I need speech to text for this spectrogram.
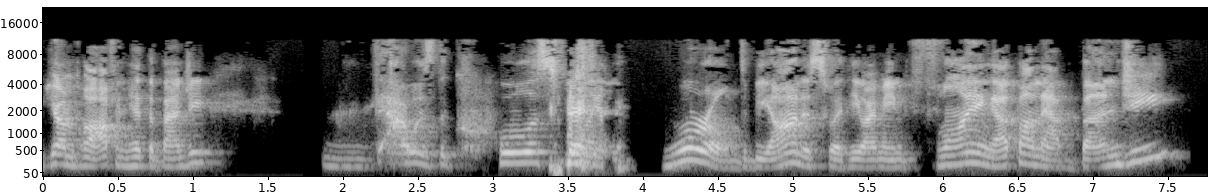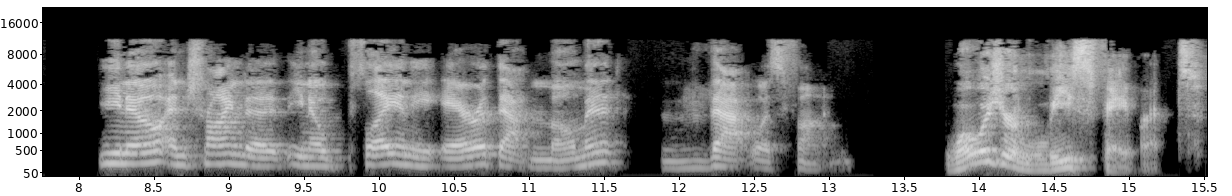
jump off and hit the bungee. That was the coolest feeling in the world, to be honest with you. I mean, flying up on that bungee, you know, and trying to, you know, play in the air at that moment, that was fun. What was your least favorite?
